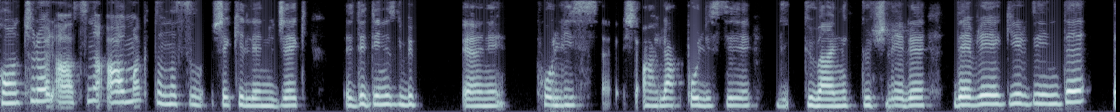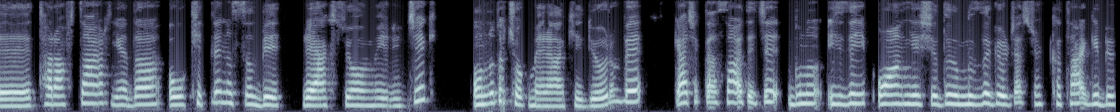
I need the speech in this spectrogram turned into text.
kontrol altına almak da nasıl şekillenecek? E, dediğiniz gibi yani polis, işte ahlak polisi, güvenlik güçleri devreye girdiğinde e, taraftar ya da o kitle nasıl bir reaksiyon verecek? Onu da çok merak ediyorum ve gerçekten sadece bunu izleyip o an yaşadığımızda göreceğiz. Çünkü Katar gibi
